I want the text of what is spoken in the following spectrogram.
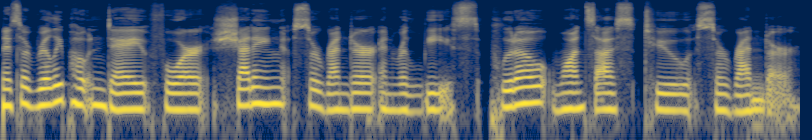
It's a really potent day for shedding, surrender, and release. Pluto wants us to surrender.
